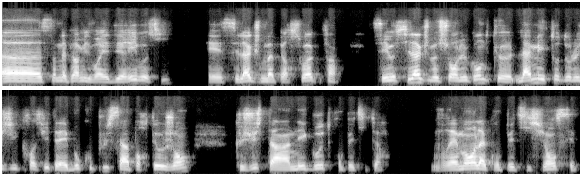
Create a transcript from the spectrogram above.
Euh, ça m'a permis de voir les dérives aussi. Et c'est là que je m'aperçois, enfin, c'est aussi là que je me suis rendu compte que la méthodologie CrossFit avait beaucoup plus à apporter aux gens que juste à un ego de compétiteur. Vraiment, la compétition, c'est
